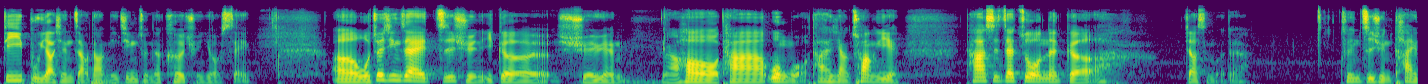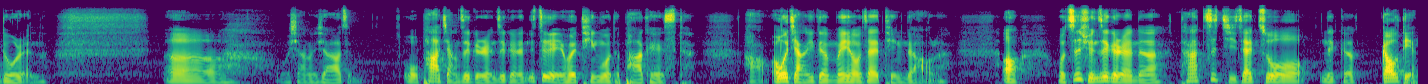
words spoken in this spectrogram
第一步要先找到你精准的客群有谁。呃，我最近在咨询一个学员，然后他问我，他很想创业，他是在做那个叫什么的？最近咨询太多人了，呃，我想一下，我怕讲这个人，这个人这个也会听我的 podcast。好，我讲一个没有在听的，好了。哦，我咨询这个人呢，他自己在做那个糕点，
